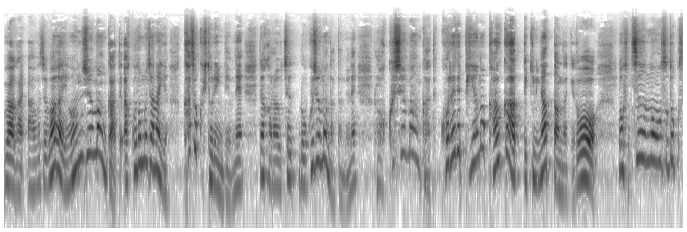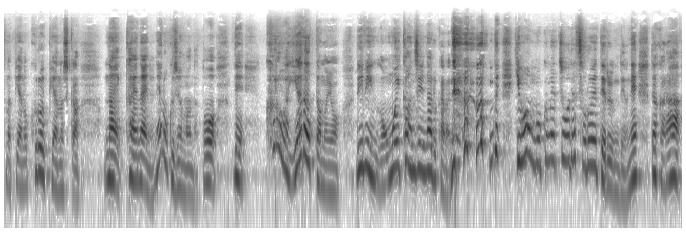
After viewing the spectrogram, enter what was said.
我が、あ、じゃ我が40万かって、あ、子供じゃないや、家族一人んだよね。だからうちは60万だったんだよね。60万かって、これでピアノ買うかって気になったんだけど、まあ普通のオーソドックスなピアノ、黒いピアノしかない、買えないのね、60万だと。で、黒は嫌だったのよ。リビングが重い感じになるからね。で、基本木目調で揃えてるんだよね。だから、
